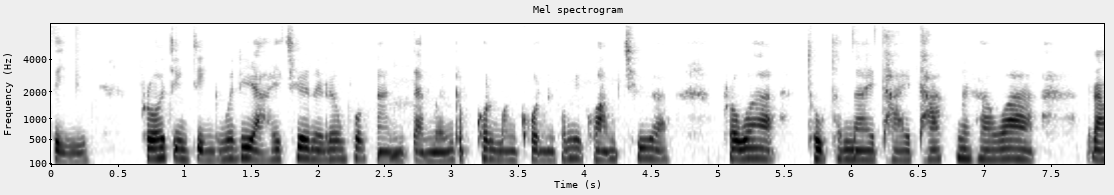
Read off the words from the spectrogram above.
ศีเพราะว่าจริงๆก็ไม่ได้อยากให้เชื่อในเรื่องพวกนั้น แต่เหมือนกับคนบางคนเขามีความเชื่อ เพราะว่าถูกทำนายทายทักนะคะว่า เรา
